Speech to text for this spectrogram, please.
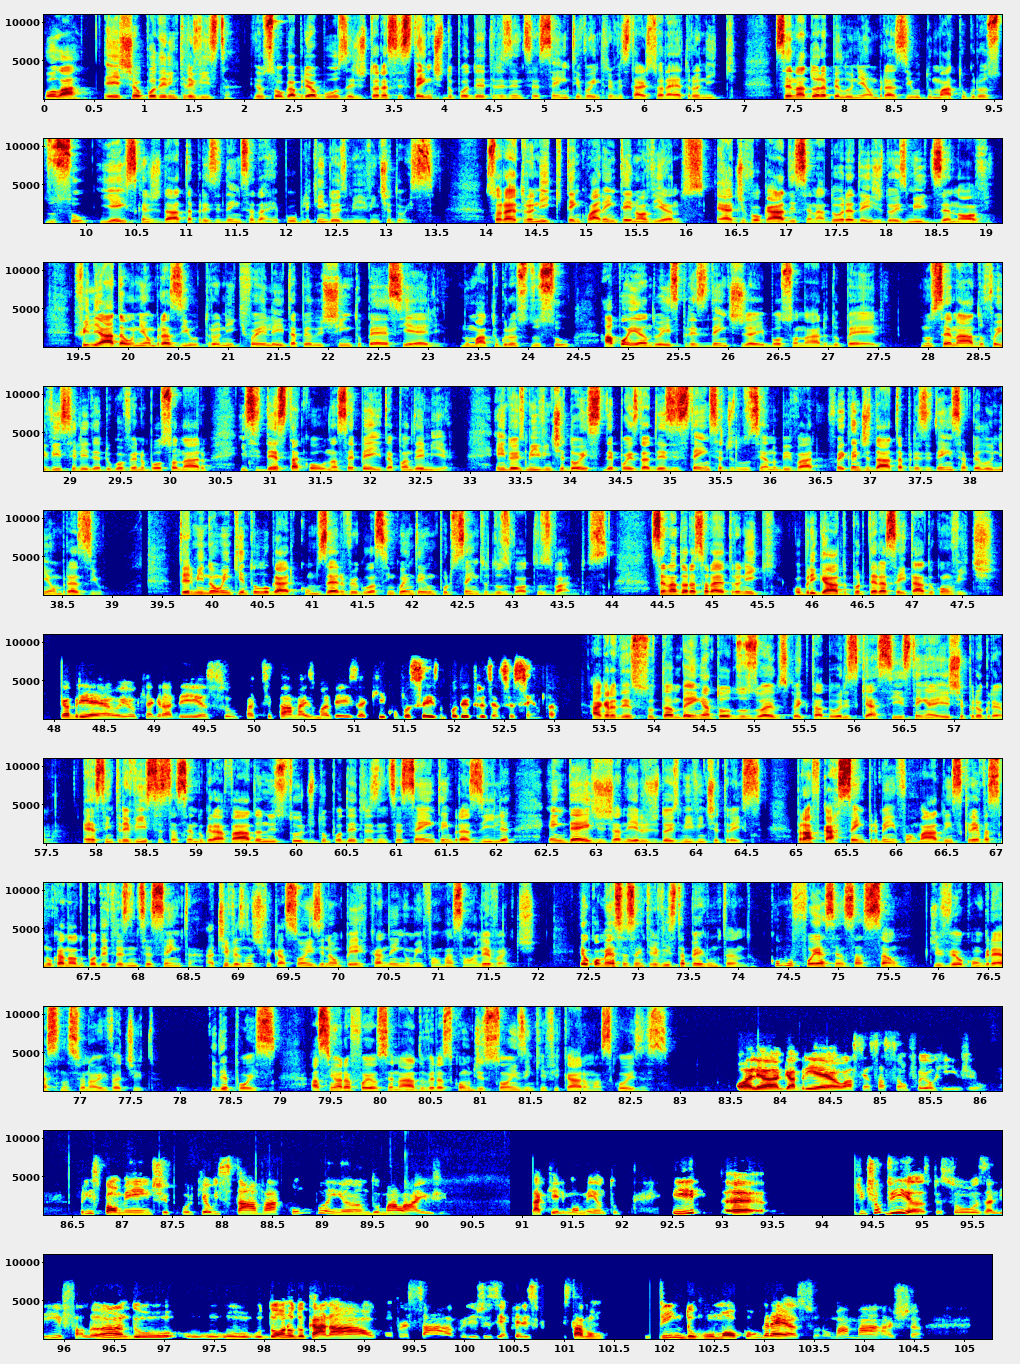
Olá, este é o Poder Entrevista. Eu sou Gabriel Buz, editor assistente do Poder 360 e vou entrevistar Soraya Tronic, senadora pela União Brasil do Mato Grosso do Sul e ex-candidata à presidência da República em 2022. Soraya Tronic tem 49 anos, é advogada e senadora desde 2019. Filiada à União Brasil, Tronic foi eleita pelo extinto PSL, no Mato Grosso do Sul, apoiando o ex-presidente Jair Bolsonaro do PL. No Senado, foi vice-líder do governo Bolsonaro e se destacou na CPI da pandemia. Em 2022, depois da desistência de Luciano Bivar, foi candidata à presidência pela União Brasil. Terminou em quinto lugar, com 0,51% dos votos válidos. Senadora Soraya Tronic, obrigado por ter aceitado o convite. Gabriel, eu que agradeço participar mais uma vez aqui com vocês no Poder 360. Agradeço também a todos os web espectadores que assistem a este programa. Esta entrevista está sendo gravada no estúdio do Poder 360, em Brasília, em 10 de janeiro de 2023. Para ficar sempre bem informado, inscreva-se no canal do Poder 360, ative as notificações e não perca nenhuma informação relevante. Eu começo essa entrevista perguntando: como foi a sensação de ver o Congresso Nacional invadido? E depois, a senhora foi ao Senado ver as condições em que ficaram as coisas? Olha, Gabriel, a sensação foi horrível principalmente porque eu estava acompanhando uma live naquele momento. E é, a gente ouvia as pessoas ali falando, o, o, o, dono do canal conversava, eles diziam que eles estavam vindo rumo ao Congresso, numa marcha.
